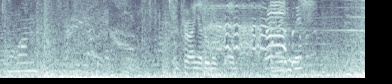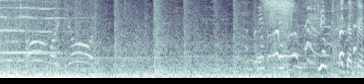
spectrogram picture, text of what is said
died in one. I'm trying, I don't know. Um, Oh my god! I got you.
